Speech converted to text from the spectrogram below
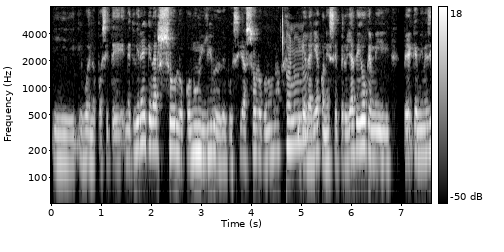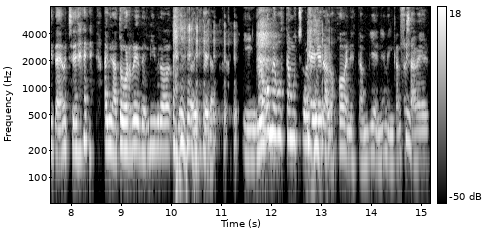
Y, bueno, pues si te, me tuviera que quedar solo con un libro de poesía, solo con uno, me quedaría con ese. Pero ya te digo que mi, que mi mesita de noche hay una torre de libros de Y luego me gusta mucho leer a los jóvenes también, ¿eh? me encanta saber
